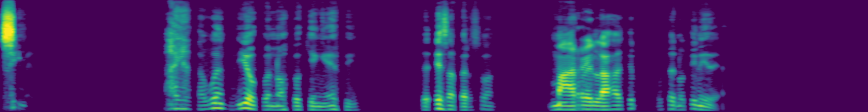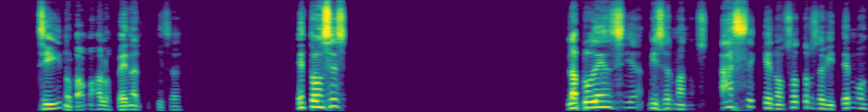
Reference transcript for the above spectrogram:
sí, me dijo. Ay, está bueno. Yo conozco quién es, esa persona. Más relaja que usted no tiene idea. Sí, nos vamos a los penaltis quizás. Entonces, la prudencia, mis hermanos, hace que nosotros evitemos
